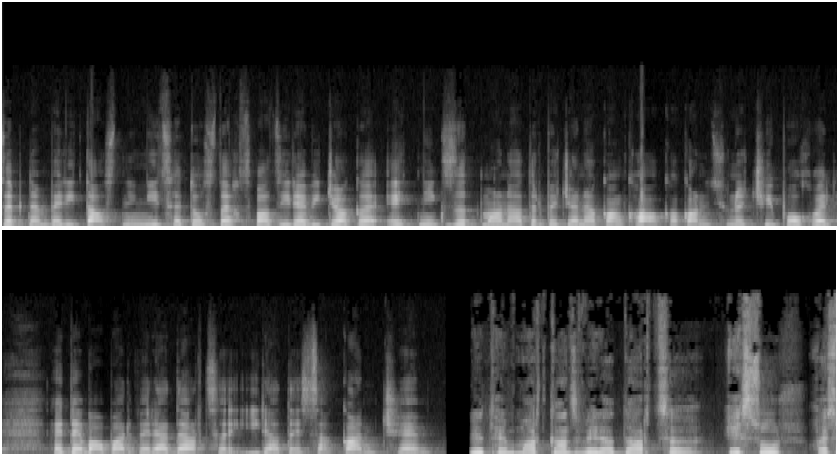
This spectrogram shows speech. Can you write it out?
սեպտեմբերի 19-ից հետո ստեղծված իրավիճակը էթնիկ զտման ադրբեջանական քաղաքականությունը չի փոխվել, հետևաբար վերադարձը իրատեսական չէ։ Եթե մարդկանց վերադարձը այսօր այս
